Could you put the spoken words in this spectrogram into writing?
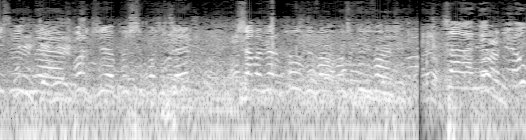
من برج باش سبورت الجزائر ان شاء الله نربحوا ونشدوا في فرنسا ان شاء الله نربحوا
